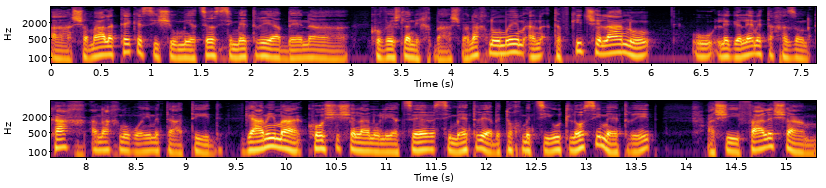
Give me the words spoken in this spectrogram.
ההאשמה על הטקס היא שהוא מייצר סימטריה בין הכובש לנכבש, ואנחנו אומרים, התפקיד שלנו הוא לגלם את החזון. כך אנחנו רואים את העתיד. גם עם הקושי שלנו לייצר סימטריה בתוך מציאות לא סימטרית, השאיפה לשם,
